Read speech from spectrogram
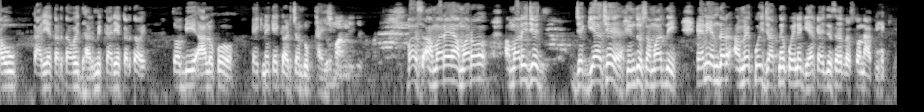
આવું કાર્ય કરતા હોય ધાર્મિક કાર્ય કરતા હોય તો બી આ લોકો કંઈક ને કંઈક અડચણરૂપ થાય છે. બસ અમારે અમારો અમારી જે જગ્યા છે હિન્દુ સમાજની, એની અંદર અમે કોઈ જાતને કોઈને ગેરકાયદેસર રસ્તો ના આપી શકીએ.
